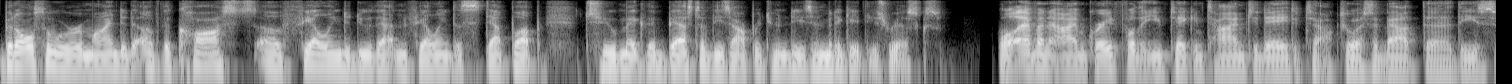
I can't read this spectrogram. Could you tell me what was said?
but also we're reminded of the costs of failing to do that and failing to step up to make the best of these opportunities and mitigate these risks. Well, Evan, I'm grateful that you've taken time today to talk to us about the, these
